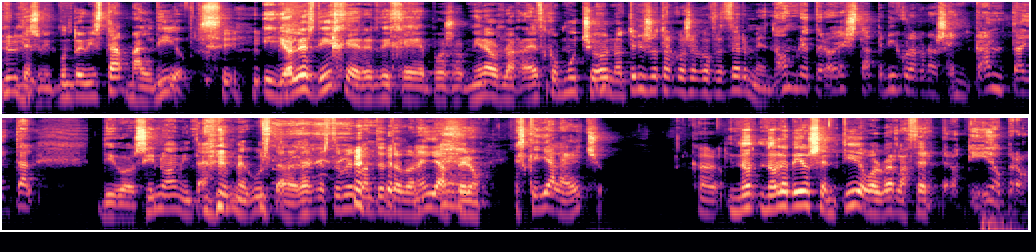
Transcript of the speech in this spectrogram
desde mi punto de vista, baldío. Sí. Y yo les dije, les dije, pues mira, os lo agradezco mucho, ¿no tenéis otra cosa que ofrecerme? No, hombre, pero esta película que nos encanta y tal. Digo, sí, no, a mí también me gusta, la verdad que estoy muy contento con ella, pero es que ya la he hecho. Claro. No, no le veo sentido volverla a hacer. Pero tío, pero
